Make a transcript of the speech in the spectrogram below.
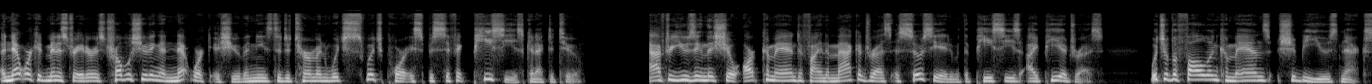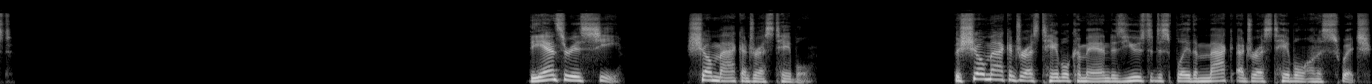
A network administrator is troubleshooting a network issue and needs to determine which switch port a specific PC is connected to. After using the show arp command to find the MAC address associated with the PC's IP address, which of the following commands should be used next? The answer is C. Show MAC address table. The Show MAC address table command is used to display the MAC address table on a switch,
